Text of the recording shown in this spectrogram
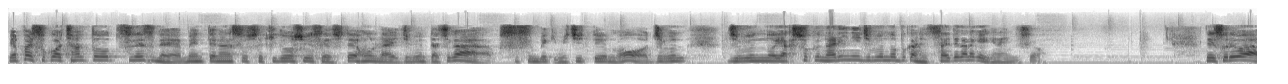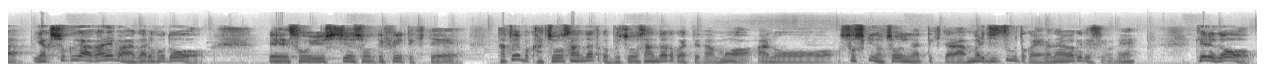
やっぱりそこはちゃんと常々メンテナンスして軌道修正して本来自分たちが進むべき道っていうのを自分自分の役職なりに自分の部下に伝えていかなきゃいけないんですよ。で、それは役職が上がれば上がるほど、えー、そういうシチュエーションって増えてきて、例えば課長さんだとか部長さんだとかっていうのはもう、あのー、組織の長になってきたらあんまり実務とかやらないわけですよね。けれど、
